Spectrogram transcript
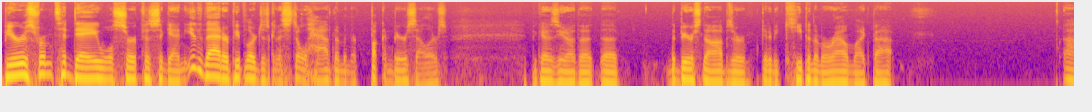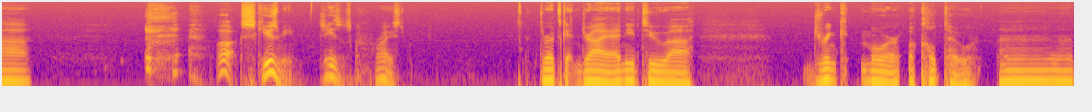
beers from today will surface again. Either that or people are just going to still have them in their fucking beer cellars because you know the the the beer snobs are going to be keeping them around like that. Uh, oh, excuse me, Jesus Christ, throat's getting dry. I need to uh, drink more Oculto. Uh,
